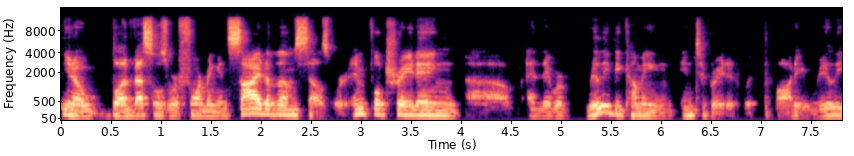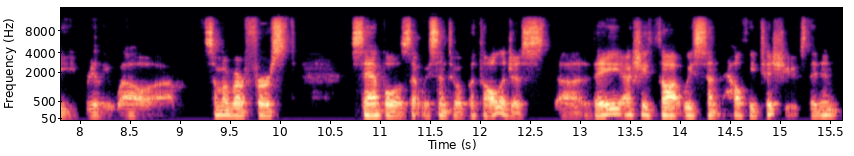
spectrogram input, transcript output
you know, blood vessels were forming inside of them, cells were infiltrating, uh, and they were really becoming integrated with the body really, really well. Um, some of our first samples that we sent to a pathologist, uh, they actually thought we sent healthy tissues. They didn't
